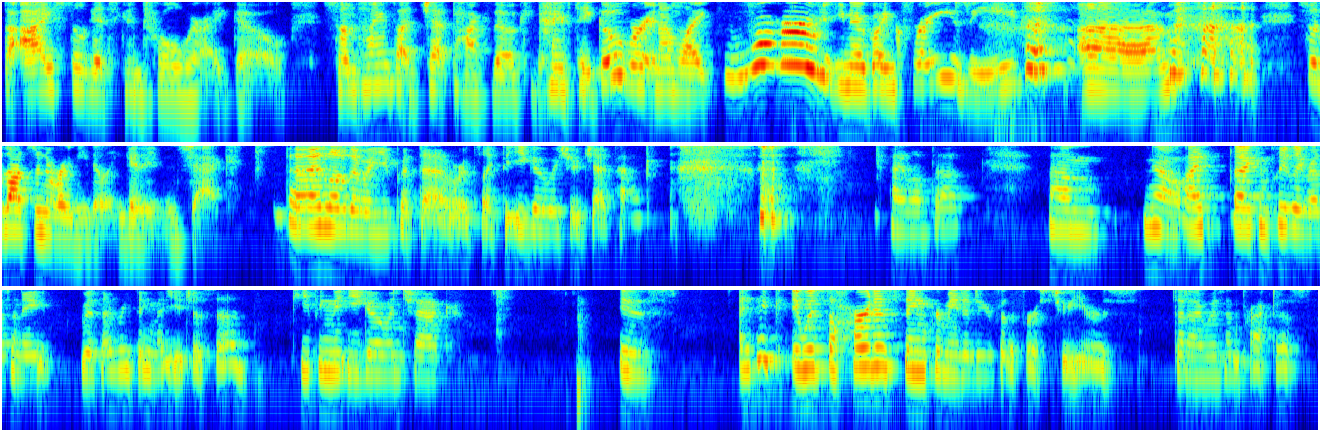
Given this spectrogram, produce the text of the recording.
but i still get to control where i go sometimes that jetpack though can kind of take over and i'm like you know going crazy um, so that's whenever i need to like get it in check I love the way you put that, where it's like the ego is your jetpack. I love that. Um, no, I, I completely resonate with everything that you just said. Keeping the ego in check is, I think, it was the hardest thing for me to do for the first two years that I was in practice.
